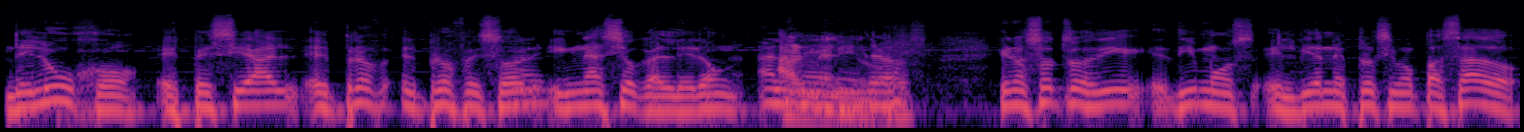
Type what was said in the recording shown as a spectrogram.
de lujo especial, el, prof- el profesor. Ignacio Calderón Almendros. Que nosotros di- dimos el viernes próximo pasado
